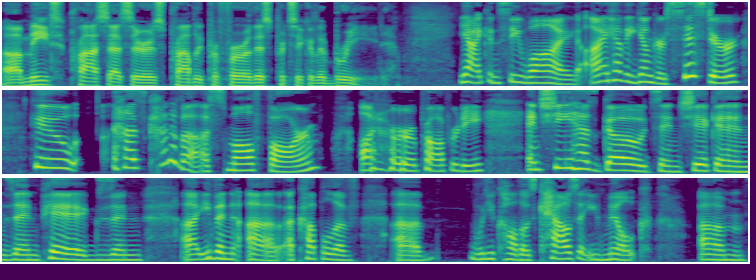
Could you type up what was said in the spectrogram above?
uh, meat processors probably prefer this particular breed. Yeah, I can see why. I have a younger sister who has kind of a, a small farm on her property, and she has goats and chickens and pigs and uh, even uh, a couple of uh, what do you call those cows that you milk? Um,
